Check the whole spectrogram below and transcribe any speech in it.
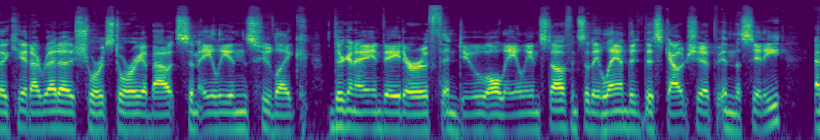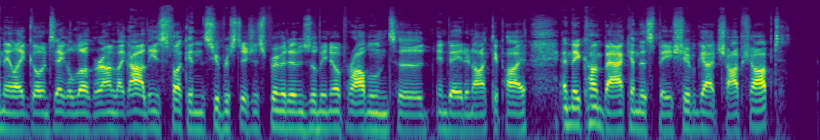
a kid, I read a short story about some aliens who like they're gonna invade Earth and do all alien stuff, and so they landed this scout ship in the city, and they like go and take a look around, like ah, these fucking superstitious primitives will be no problem to invade and occupy, and they come back and the spaceship got chop chopped.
